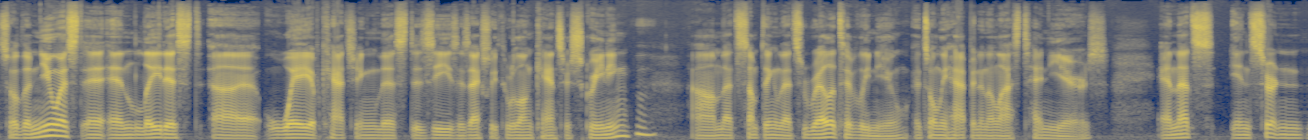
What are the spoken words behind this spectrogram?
So, the newest and latest uh, way of catching this disease is actually through lung cancer screening. Mm. Um, that's something that's relatively new. It's only happened in the last 10 years. And that's in certain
